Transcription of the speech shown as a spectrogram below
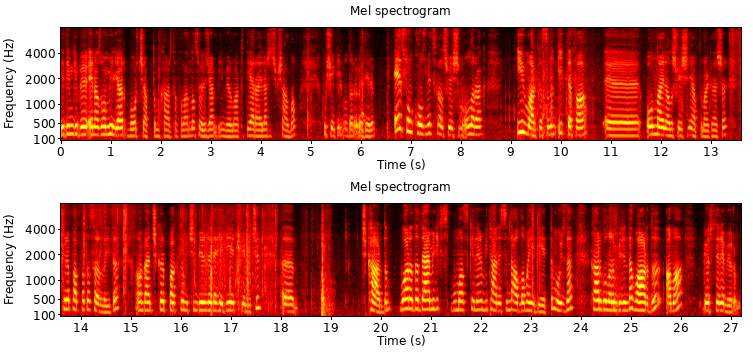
Dediğim gibi en az 10 milyar borç yaptım karta falan. Nasıl ödeyeceğim bilmiyorum artık. Diğer aylar hiçbir şey almam. Bu şekil bunları öderim. En son kozmetik alışverişim olarak Eve markasının ilk defa eee, online alışverişini yaptım arkadaşlar. Şöyle pat pata sarılıydı. Ama ben çıkarıp baktığım için birine de hediye ettiğim için eee, çıkardım. Bu arada Derminix bu maskelerin bir tanesini de ablama hediye ettim. O yüzden kargoların birinde vardı ama gösteremiyorum.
